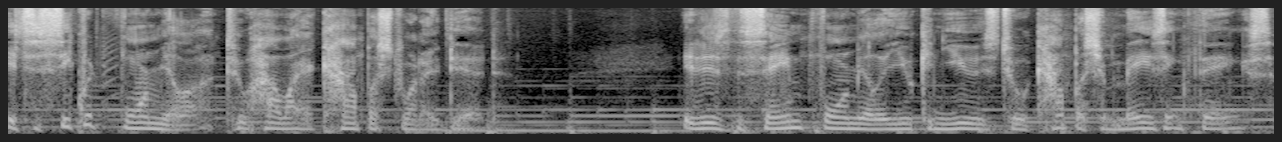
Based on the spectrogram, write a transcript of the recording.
It's a secret formula to how I accomplished what I did. It is the same formula you can use to accomplish amazing things.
